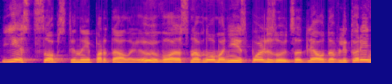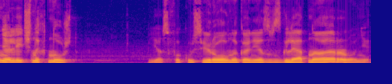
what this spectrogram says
есть собственные порталы. В основном они используются для удовлетворения личных нужд. Я сфокусировал, наконец, взгляд на Ароне.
